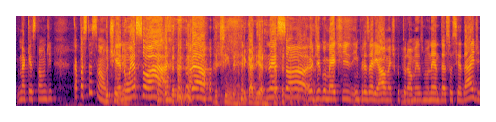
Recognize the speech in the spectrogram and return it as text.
na questão de capacitação. Do porque Tinder. não é só. a- não, Do Tinder, brincadeira. não é só, eu digo, match empresarial, match cultural Uhum. mesmo, né, da sociedade,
